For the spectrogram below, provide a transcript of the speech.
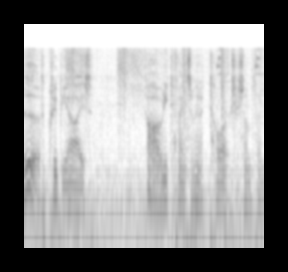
Ugh, creepy eyes. Oh, we need to find some kind of torch or something.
